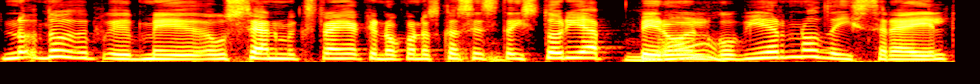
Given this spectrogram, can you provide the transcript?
No, no, eh, me, o sea, me extraña que no conozcas esta historia, pero No. el gobierno de Israel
